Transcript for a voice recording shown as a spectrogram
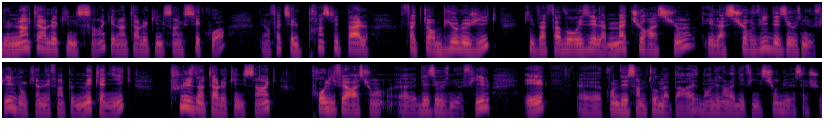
de l'interleukine 5. Et l'interleukine 5, c'est quoi? Ben, En fait, c'est le principal facteur biologique qui va favoriser la maturation et la survie des éosinophiles. Donc il y a un effet un peu mécanique, plus d'interleukine 5, prolifération euh, des éosinophiles et euh, quand des symptômes apparaissent, ben, on est dans la définition du SHE.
